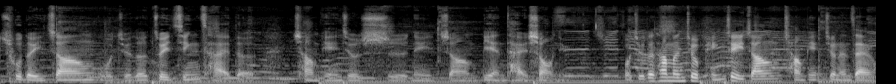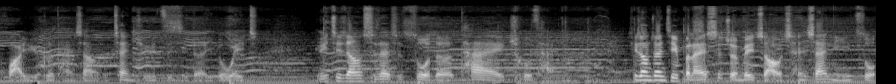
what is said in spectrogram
出的一张我觉得最精彩的唱片就是那张《变态少女》。我觉得他们就凭这一张唱片就能在华语歌坛上占据自己的一个位置，因为这张实在是做的太出彩了。这张专辑本来是准备找陈珊妮做，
